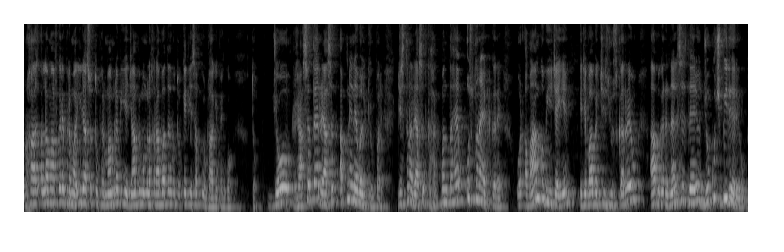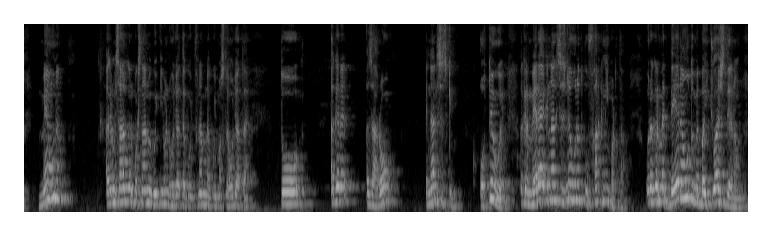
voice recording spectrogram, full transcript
और ख़ास अल्लाह माफ़ करे, फिर हमारी रियासत तो फिर मामला भी है, जहाँ पे मामला ख़राब आता है, वो तो कहती है सबको उठा के फेंको। तो जो रियासत है, रियासत अपने लेवल के ऊपर, जिस तरह रियासत का हक बनता है, उस तरह एक्ट करे। और आवाम को भी ये चाहिए कि जब आप एक चीज़ यूज़ कर रहे हो, आप अगर एनालिसिस दे रहे हो, जो कुछ भी दे रहे हो, मैं हूँ ना, अगर मिसाल अगर पाकिस्तान में कोई इवेंट हो जाता है, कोई फिनमना कोई मसला हो जाता है तो अगर हज़ारों एनालिसिस के होते हुए, अगर मेरा एक एनालिसिस नहीं होना तो कोई फ़र्क नहीं पड़ता। और अगर मैं दे रहा हूँ तो मैं बाई चॉइस दे रहा हूँ।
